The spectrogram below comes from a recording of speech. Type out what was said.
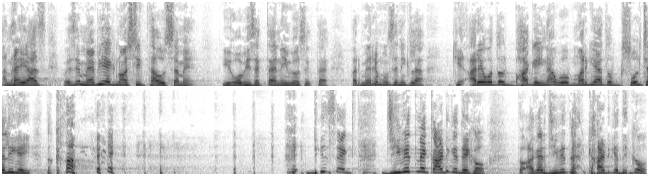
अनायास वैसे मैं भी एग्नोस्टिक था उस समय कि हो भी सकता है नहीं भी हो सकता है। पर मेरे मुँह से निकला कि अरे वो तो भाग गई ना वो मर गया तो सोल चली गई तो कहा डिसेक्ट जीवित में काट के देखो। तो अगर जीवित में काट के देखो,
